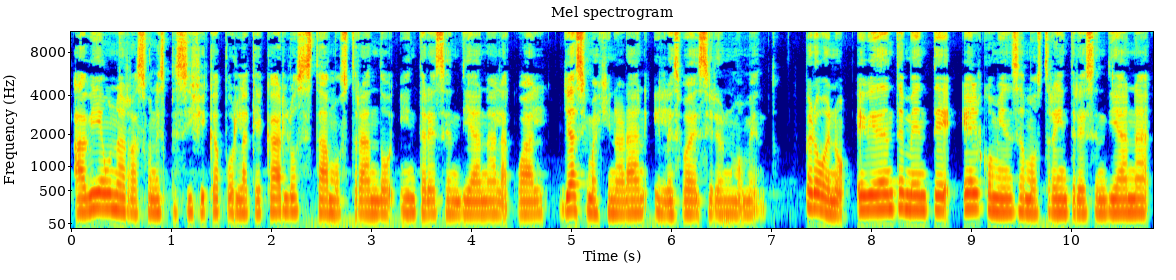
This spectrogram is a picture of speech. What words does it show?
Había una razón específica por la que Carlos estaba mostrando interés en Diana, la cual ya se imaginarán y les voy a decir en un momento. Pero bueno, evidentemente él comienza a mostrar interés en Diana,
